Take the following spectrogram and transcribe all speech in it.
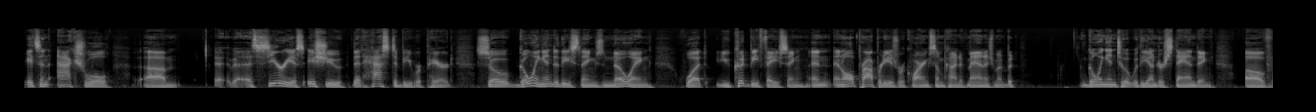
it's an actual um, a serious issue that has to be repaired. So going into these things knowing what you could be facing, and, and all property is requiring some kind of management, but going into it with the understanding of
